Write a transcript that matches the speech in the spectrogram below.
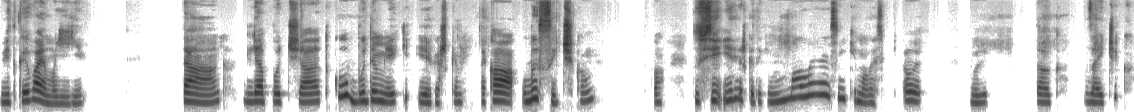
Відкриваємо її. Так, для початку будемо м'які іграшки. Така лисичка. Тут всі іграшки такі малесенькі-малесенькі, але. Так, зайчик.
